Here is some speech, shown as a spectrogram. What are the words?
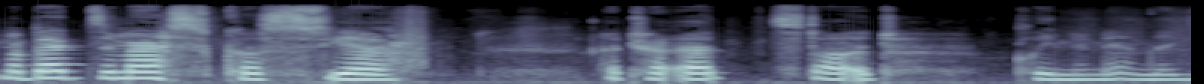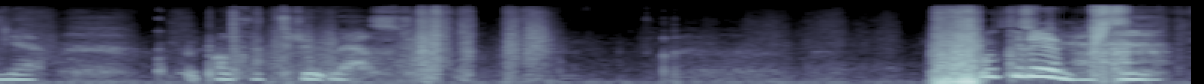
My bed's a mess, cause yeah, I tried, I started cleaning it and then yeah, couldn't be bothered to do the rest. Look at him.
